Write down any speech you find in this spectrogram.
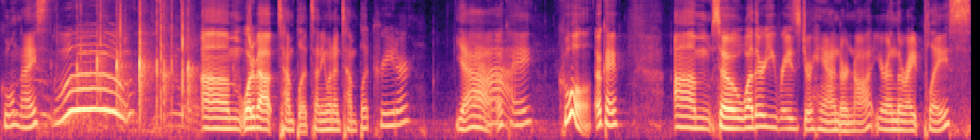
cool, nice. Woo! Um, what about templates? Anyone a template creator? Yeah, Yeah. okay, cool, okay. Um, so whether you raised your hand or not, you're in the right place.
